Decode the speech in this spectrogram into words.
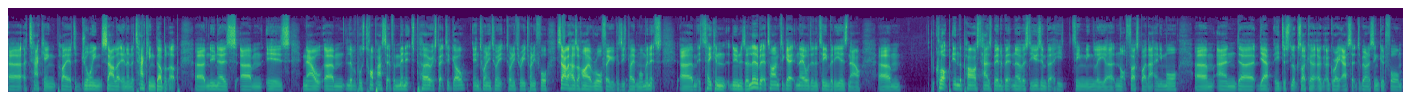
uh, attacking player to join Salah in an attacking double up. Uh, Nunez um, is now um, Liverpool's top asset for minutes per expected goal in 2023 24. Salah has a higher raw figure because he's played more minutes. Um, it's taken Nunez a little bit of time to get nailed in the team, but he is now. Um, Klopp in the past has been a bit nervous to use him, but he's seemingly uh, not fussed by that anymore. Um, and uh, yeah, he just looks like a, a, great asset, to be honest, in good form.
